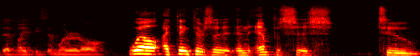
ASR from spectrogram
that might be similar at all? Well, I think there's a, an emphasis to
